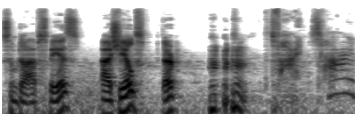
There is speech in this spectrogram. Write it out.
Some don't have spears. Uh, shields. Derp. it's fine. It's fine.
